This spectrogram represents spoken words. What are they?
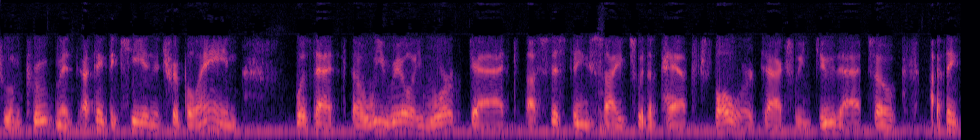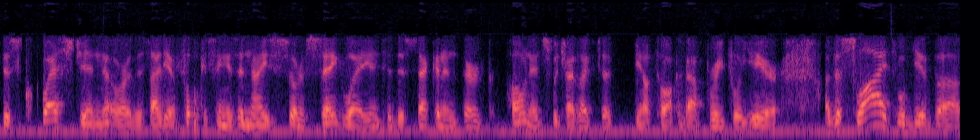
to improvement. I think the key in the triple aim was that uh, we really worked at assisting sites with a path forward to actually do that. So I think this question or this idea of focusing is a nice sort of segue into the second and third components, which I'd like to you know talk about briefly here. Uh, the slides will give uh,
